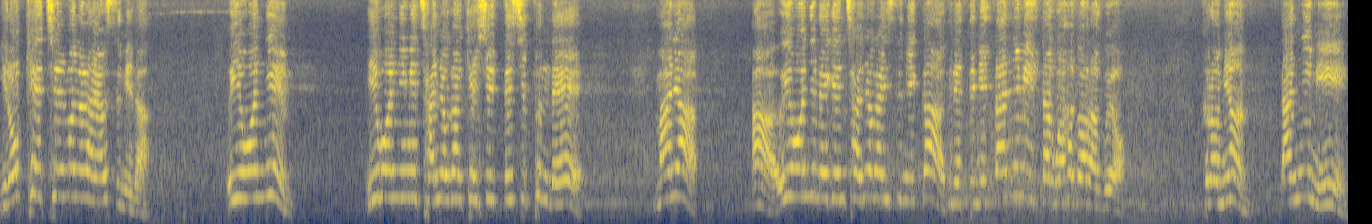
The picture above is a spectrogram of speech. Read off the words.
이렇게 질문을 하였습니다. 의원님, 의원님이 자녀가 계실 때 싶은데 만약 아 의원님에겐 자녀가 있습니까? 그랬더니 따님이 있다고 하더라고요. 그러면 따님이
